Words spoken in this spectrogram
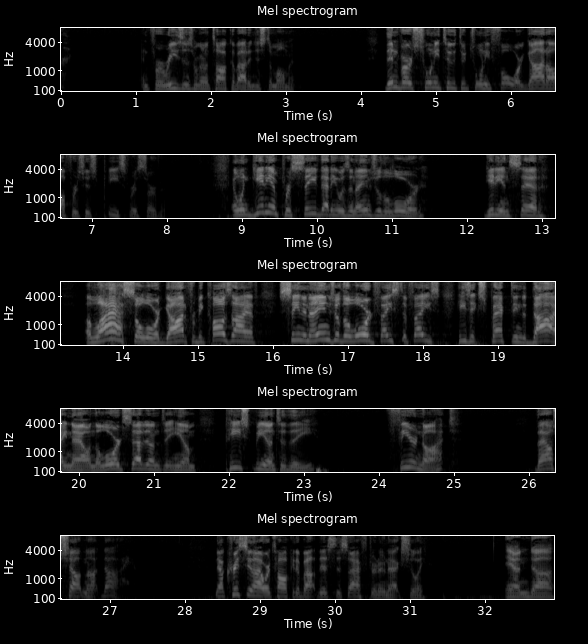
And for reasons we're going to talk about in just a moment. Then, verse 22 through 24, God offers his peace for his servant. And when Gideon perceived that he was an angel of the Lord, Gideon said, Alas, O Lord God, for because I have seen an angel of the Lord face to face, he's expecting to die now. And the Lord said unto him, Peace be unto thee, fear not, thou shalt not die. Now, Christy and I were talking about this this afternoon, actually. And uh,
